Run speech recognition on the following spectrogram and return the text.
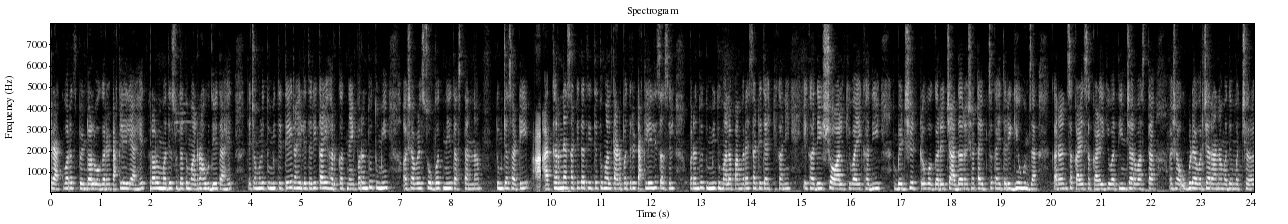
ट्रॅकवरच पेंडॉल वगैरे टाकलेले आहेत. पेंडॉलमध्ये सुद्धा तुम्हाला राहू देत आहेत. त्याच्यामुळे तुम्ही तिथेही राहिले तरी काही हरकत नाही. परंतु तुम्ही अशा वेळेस सोबत नेत असताना तुमच्यासाठी आथरण्यासाठी तर तिथे तुम्हाला ताडपत्री टाकलेलीच असेल. परंतु तुम्ही तुम्हाला पांघरायसाठी त्या ठिकाणी एखादी शॉल किंवा एखादी बेडशीट वगैरे चादर अशा टाईपचं काहीतरी घेऊन जा. कारण सकाळी सकाळी किंवा तीन चार वाजता अशा उघड्यावरच्या रानामध्ये मच्छर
